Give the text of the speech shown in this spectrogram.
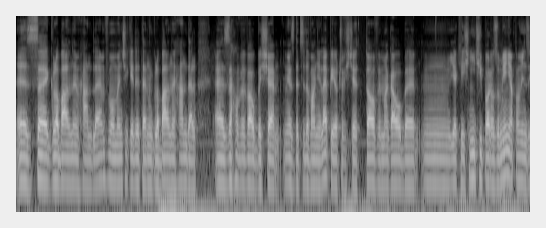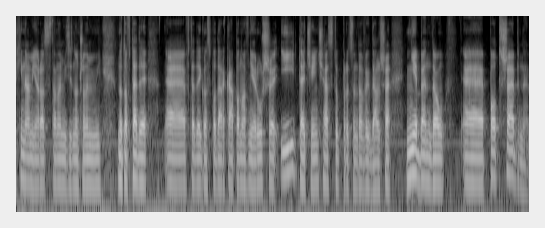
e, z globalnym handlem. W momencie, kiedy ten globalny handel e, zachowywałby się zdecydowanie lepiej, oczywiście to wymagałoby mm, jakiejś nici porozumienia pomiędzy Chinami oraz Stanami Zjednoczonymi, no to wtedy, e, wtedy gospodarka ponownie ruszy i te cięcia stóp procentowych dalsze nie będą e, potrzebne.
